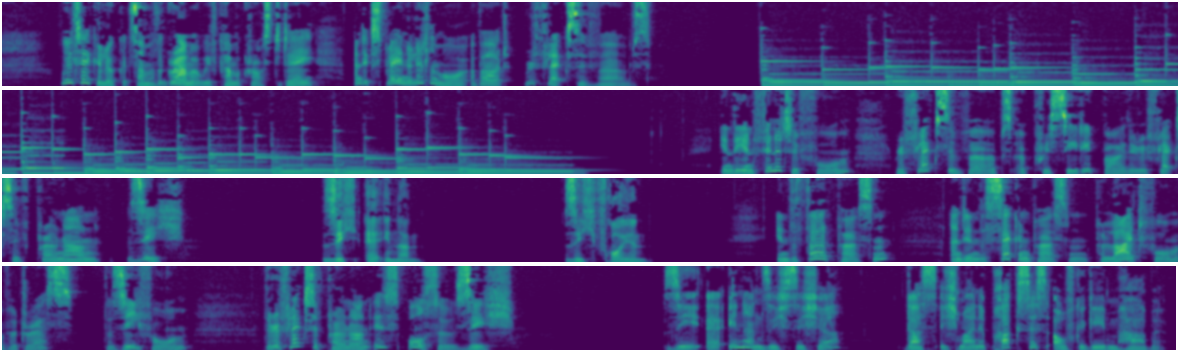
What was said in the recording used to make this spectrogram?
we'll take a look at some of the grammar we've come across today and explain a little more about reflexive verbs. In the infinitive form, reflexive verbs are preceded by the reflexive pronoun sich. Sich erinnern. Sich freuen. In the third person and in the second person polite form of address, the Sie form, the reflexive pronoun is also sich. Sie erinnern sich sicher, dass ich meine Praxis aufgegeben habe.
